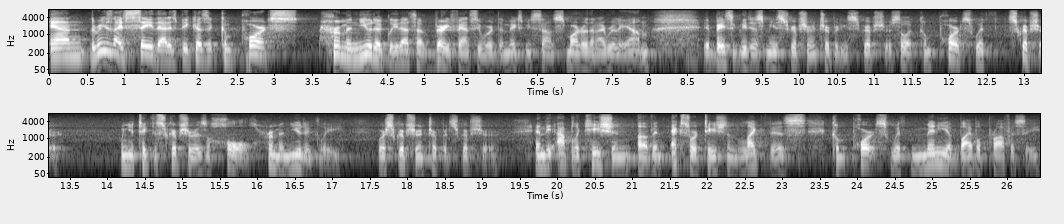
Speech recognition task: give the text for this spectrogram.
And the reason I say that is because it comports hermeneutically, that's a very fancy word that makes me sound smarter than I really am. It basically just means scripture interpreting scripture. So it comports with scripture. When you take the scripture as a whole, hermeneutically, where scripture interprets scripture. And the application of an exhortation like this comports with many of Bible prophecy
